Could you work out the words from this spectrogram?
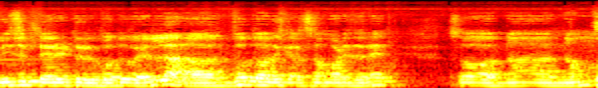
ಮ್ಯೂಸಿಕ್ ಡೈರೆಕ್ಟರ್ ಇರ್ಬೋದು, ಎಲ್ಲ ಅದ್ಭುತವಾದ ಕೆಲಸ ಮಾಡಿದ್ದಾರೆ. ಸೊ ನಮ್ಮ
